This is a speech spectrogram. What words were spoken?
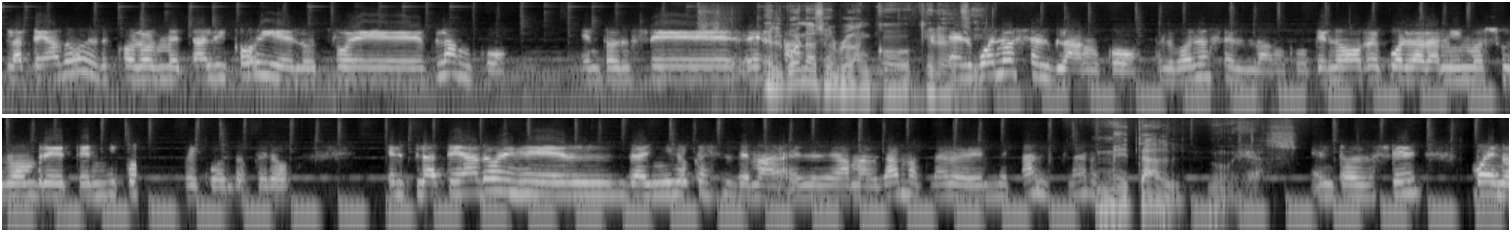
plateado, es de color metálico y el otro es blanco. Entonces. el bueno es el blanco, quiere decir. El bueno es el blanco, el bueno es el blanco, que no recuerdo ahora mismo su nombre técnico, no recuerdo, pero el plateado es el dañino que es el de, el de amalgama, claro, es metal, claro. Metal, no veas. Entonces, bueno,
